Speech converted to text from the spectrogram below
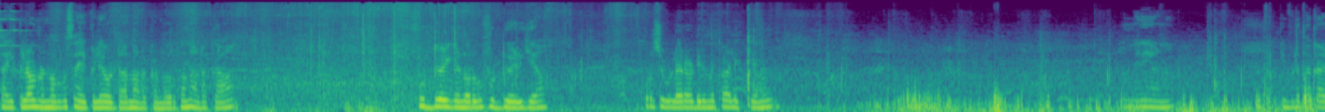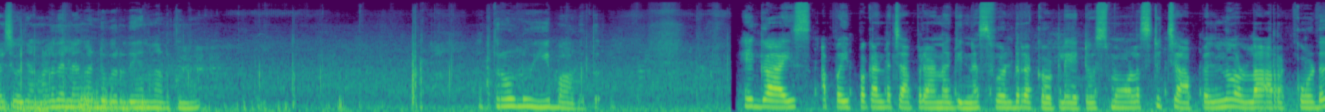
സൈക്കിൾ ഓടുന്നവർക്ക് സൈക്കിൾ ചവിട്ടാം നടക്കേണ്ടവർക്ക് നടക്കാം. ഫുഡ് കഴിക്കേണ്ടവർക്ക് ഫുഡ് കഴിക്കാം. കുറച്ച് പിള്ളേർ അവിടെ ഇരുന്ന് കളിക്കുന്നു. അങ്ങനെയാണ് ഇവിടുത്തെ കാഴ്ചകൾ. ഞങ്ങളിതെല്ലാം കണ്ട് വെറുതെ ഇങ്ങനെ നടക്കുന്നു. അത്രേ ഉള്ളൂ ഈ ഭാഗത്ത്. ഹേ ഗായ്സ് അപ്പോൾ ഇപ്പോൾ കണ്ട ചാപ്പലാണ് ഗിന്നസ് വേൾഡ് റെക്കോർഡിലെ ഏറ്റവും സ്മോളസ്റ്റ് ചാപ്പൽ എന്നുള്ള ആ റെക്കോർഡ്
